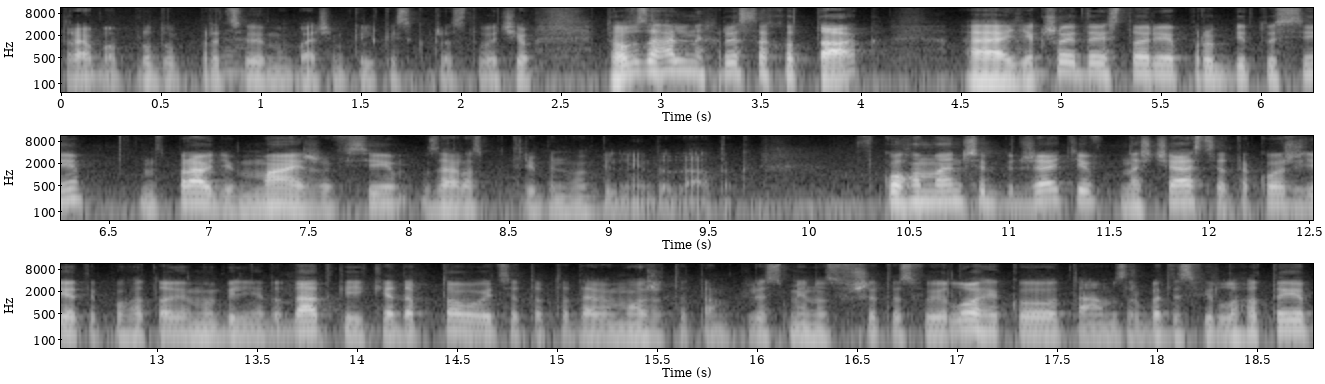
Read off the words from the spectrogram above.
Треба, продукт працює, ми бачимо кількість користувачів. То в загальних рисах отак. Е, якщо йде історія про B2C, насправді майже всім зараз потрібен мобільний додаток. Кого менше бюджетів, на щастя, також є типу готові мобільні додатки, які адаптовуються, тобто, де ви можете там плюс-мінус вшити свою логіку, там зробити свій логотип,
